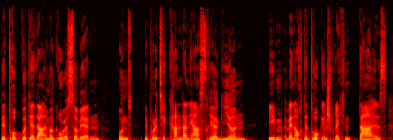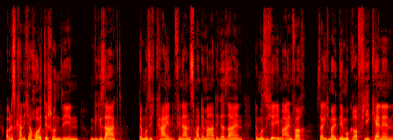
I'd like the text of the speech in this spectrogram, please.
der Druck wird ja da immer größer werden und eine Politik kann dann erst reagieren, eben wenn auch der Druck entsprechend da ist. Aber das kann ich ja heute schon sehen. Und wie gesagt, da muss ich kein Finanzmathematiker sein, da muss ich ja eben einfach sage ich mal, die Demografie kennen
